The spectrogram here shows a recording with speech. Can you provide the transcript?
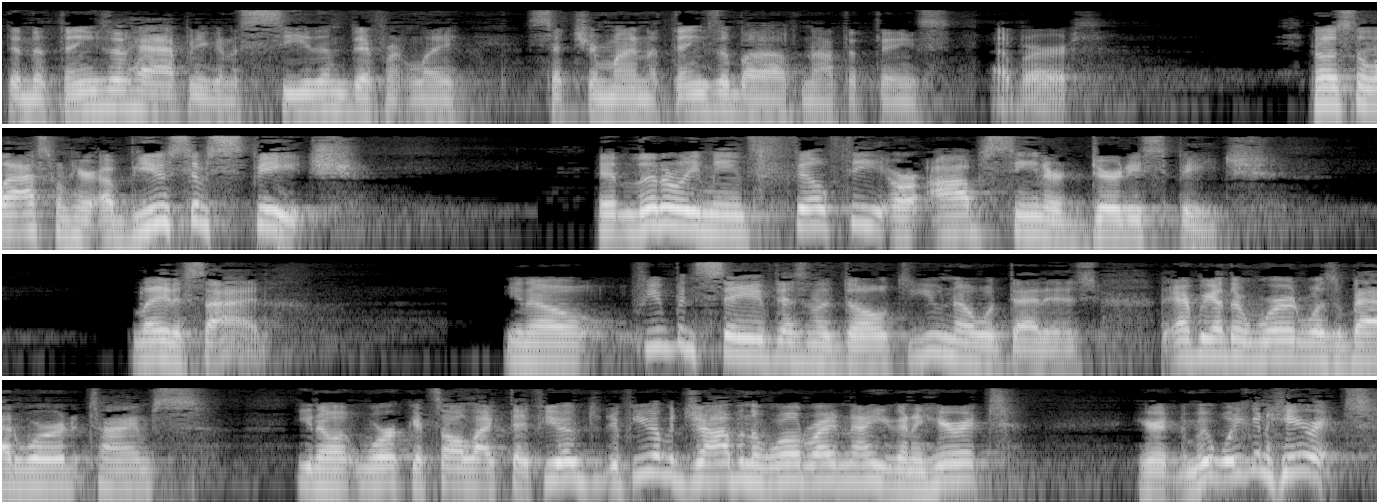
then the things that happen, you're going to see them differently. Set your mind on things above, not the things of earth. Notice the last one here. Abusive speech. It literally means filthy or obscene or dirty speech. Lay it aside. You know, if you've been saved as an adult, you know what that is. Every other word was a bad word at times you know, at work, it's all like that. If you have, if you have a job in the world right now, you're going to hear it. Hear it in the movie. Well, you're going to hear it.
